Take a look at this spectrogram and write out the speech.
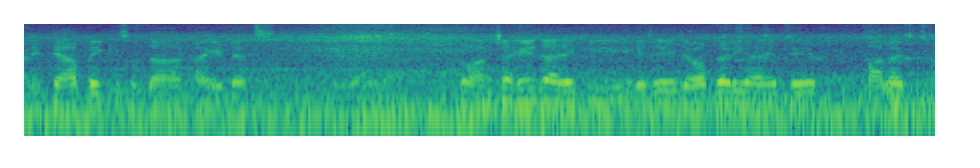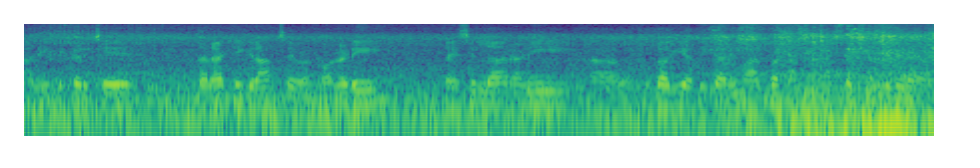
आणि त्यापैकी सुद्धा काही डेथ्स तो आमचं हे जे आहे की हे जे जबाबदारी आहे ते पालक आणि तिकडचे तलाठी ग्रामसेवक. ऑलरेडी तहसीलदार आणि अ, विभागीय अधिकारीमार्फत आम्ही इन्स्ट्रक्शन दिलेलं आहे.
